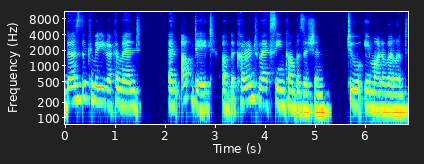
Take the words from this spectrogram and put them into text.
does the committee recommend an update of the current vaccine composition to a monovalent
